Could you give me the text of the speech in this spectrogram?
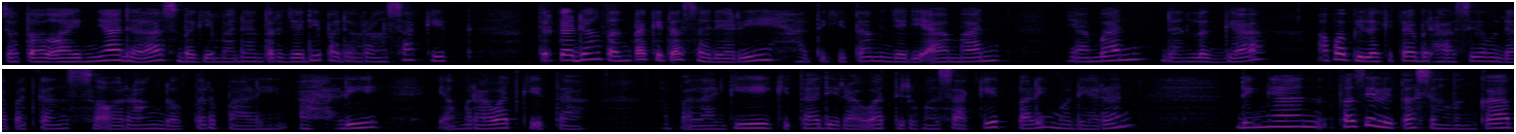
Contoh lainnya adalah sebagaimana yang terjadi pada orang sakit. Terkadang tanpa kita sadari, hati kita menjadi aman, nyaman, dan lega apabila kita berhasil mendapatkan seorang dokter paling ahli yang merawat kita. Apalagi kita dirawat di rumah sakit paling modern dengan fasilitas yang lengkap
